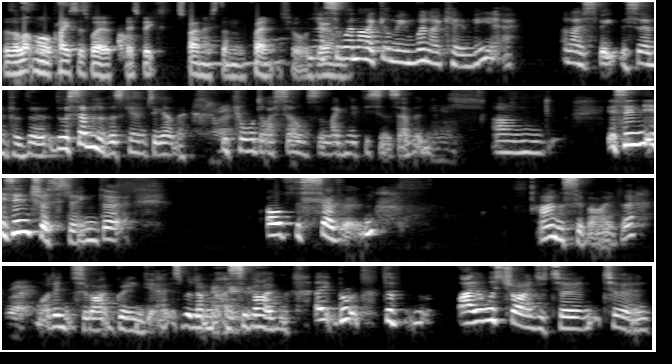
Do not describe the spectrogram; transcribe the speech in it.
There's a lot more places where they speak Spanish than French or Yeah, German. so when I, I mean, when I came here, and I speak the same for the, there were seven of us came together. We called ourselves the Magnificent 7 mm-hmm. and it's in, it's interesting that of the seven, I'm a survivor. Right. Well, I didn't survive Green Gates, but I'm, I survived. It brought, the, I always try to turn turn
